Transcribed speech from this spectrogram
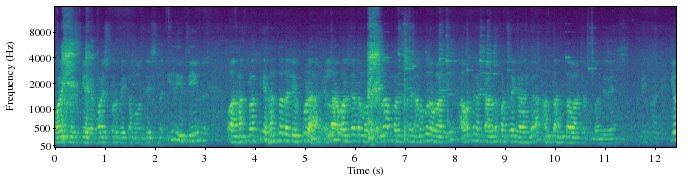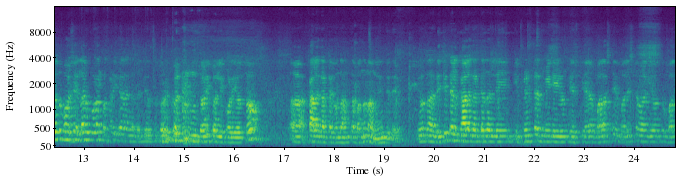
ವಾಯ್ಸ್ಗೆ ವಾಯ್ಸ್ ಕೊಡಬೇಕೆಂಬ ಉದ್ದೇಶದ ಈ ರೀತಿ ಪ್ರತಿ ಹಂತದಲ್ಲಿಯೂ ಕೂಡ ಎಲ್ಲ ವರ್ಗದ ಮತ್ತು ಎಲ್ಲ ಪರಿಸ್ಥಿತಿಗೆ ಅನುಗುಣವಾಗಿ ಅವತ್ತಿನ ಕಾಲದ ಪತ್ರಿಕಾರಂಗ ಹಂತ ಹಂತವಾಗಿ ಬಂದಿದೆ. ಇವತ್ತು ಬಹುಶಃ ಎಲ್ಲರೂ ಕೂಡ ಪತ್ರಿಕಾರಂಗದಲ್ಲಿ ರಂಗದಲ್ಲಿ ಇವತ್ತು ತೊಡಕೊಳ್ಳಿ ತೊಡಕೊಳ್ಳಿಕೊಳ್ಳಿ ಕಾಲಘಟ್ಟಕ್ಕೆ ಒಂದು ಹಂತ ಬಂದು ನಾವು ನಿಂತಿದ್ದೇವೆ. ಇವತ್ತು ಡಿಜಿಟಲ್ ಕಾಲಘಟ್ಟದಲ್ಲಿ ಈ ಪ್ರಿಂಟೆಡ್ ಮೀಡಿಯಾ ಇವತ್ತು ಎಷ್ಟು ಬಹಳಷ್ಟೇ ಬಲಿಷ್ಠವಾಗಿ ಇವತ್ತು ಬಹಳ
